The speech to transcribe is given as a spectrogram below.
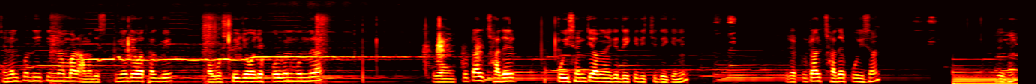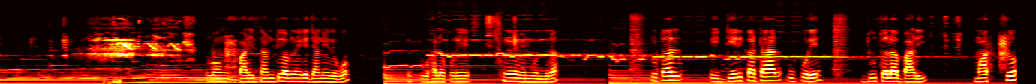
চ্যানেল পদ্ধতি তিন নাম্বার আমাদের স্ক্রিনে দেওয়া থাকবে। অবশ্যই যোগাযোগ করবেন বন্ধুরা। এবং টোটাল ছাদের পজিশনটি আপনাকে দেখিয়ে দিচ্ছি, দেখে নিন। এটা টোটাল ছাদের পজিশন দেখুন। এবং বাড়ির দামটিও আপনাকে জানিয়ে দেবো। একটু ভালো করে শুনে নেবেন বন্ধুরা। টোটাল এই দেড় কাটার উপরে দুতলা বাড়ি। মাত্র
